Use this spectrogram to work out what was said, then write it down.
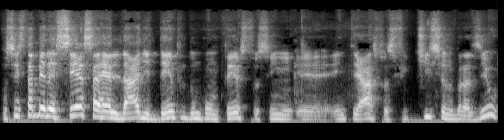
você estabelecer essa realidade dentro de um contexto, assim, é, entre aspas, fictício no Brasil,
